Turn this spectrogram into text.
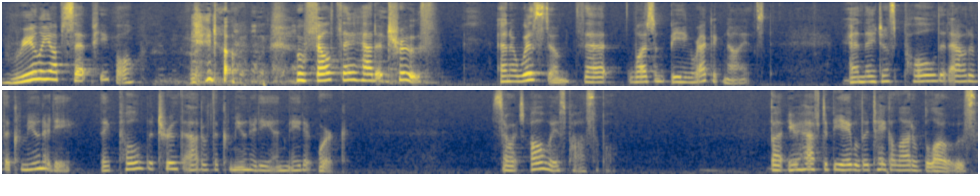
really upset people, you know, who felt they had a truth and a wisdom that wasn't being recognized. And they just pulled it out of the community. They pulled the truth out of the community and made it work. So it's always possible. But you have to be able to take a lot of blows.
